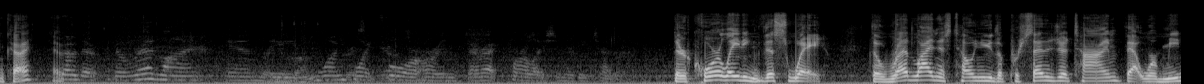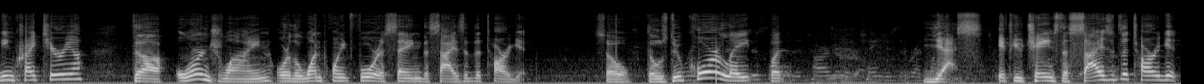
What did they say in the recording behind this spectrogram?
Okay? So the, the red line and the one point four are in direct correlation with each other. They're correlating this way. The red line is telling you the percentage of time that we're meeting criteria. The orange line, or the 1.4, is saying the size of the target. So those do When you change correlate, but the target, it changes the. Yes. If you change the size of the target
